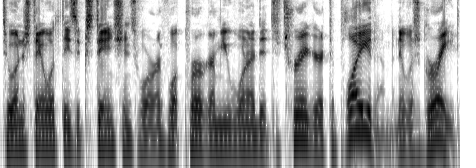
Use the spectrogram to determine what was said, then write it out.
to understand what these extensions were and what program you wanted it to trigger to play them and it was great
